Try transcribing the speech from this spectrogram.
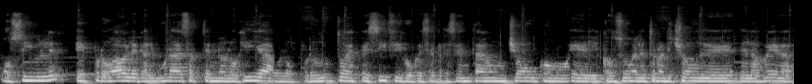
posible. Es probable que alguna de esas tecnologías o los productos específicos que se presentan en un show como el Consumer Electronic Show de, de Las Vegas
